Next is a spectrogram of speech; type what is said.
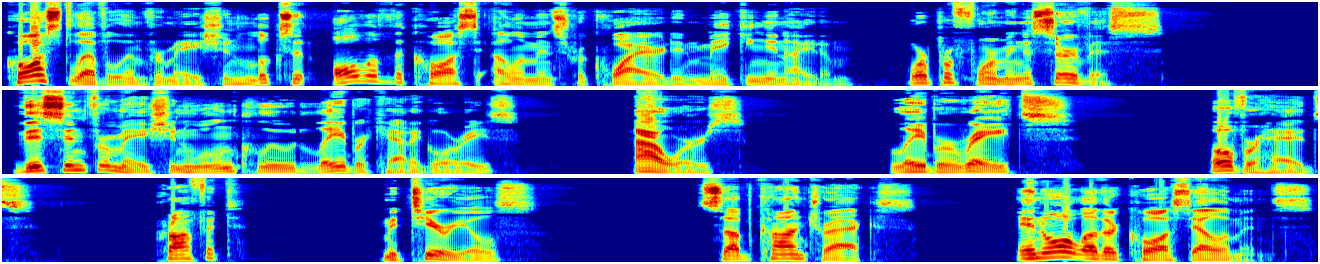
Cost level information looks at all of the cost elements required in making an item or performing a service. This information will include labor categories, hours, labor rates, overheads, profit, materials, subcontracts, and all other cost elements.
